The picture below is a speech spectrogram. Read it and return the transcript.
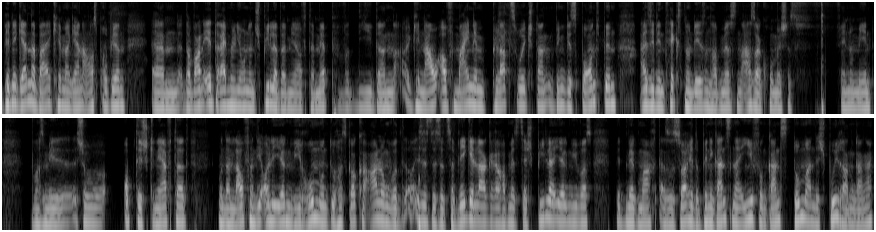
bin ich gern dabei, können wir gerne ausprobieren. Ähm, da waren eh drei Millionen Spieler bei mir auf der Map, die dann genau auf meinem Platz, wo ich gestanden bin, gespawnt bin, als ich den Text noch lesen habe müssen. Also ein komisches Phänomen, was mir schon optisch genervt hat. Und dann laufen die alle irgendwie rum und du hast gar keine Ahnung, wo ist es das jetzt ein Wegelagerer, hat jetzt der Spieler irgendwie was mit mir gemacht. Also sorry, da bin ich ganz naiv und ganz dumm an das Spiel rangegangen.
